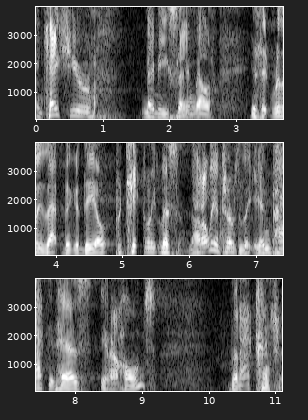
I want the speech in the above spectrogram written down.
in case you're maybe saying, well, is it really that big a deal? Particularly, listen, not only in terms of the impact it has in our homes, but our country.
